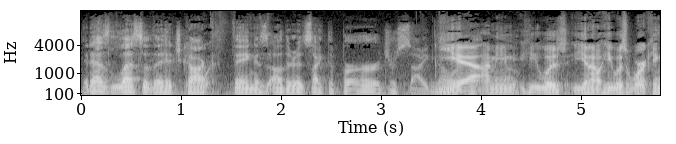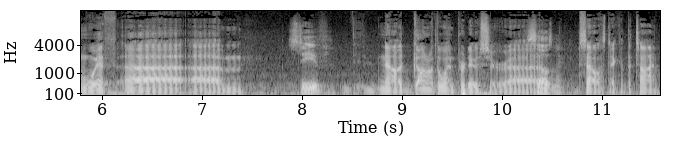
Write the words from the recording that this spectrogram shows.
it has less of the Hitchcock thing as other. It's like The Birds or Psycho. yeah, whatever. I mean, he was, you know, he was working with, uh, um, Steve. no, Gone with the Wind producer uh, Selznick. Selznick at the time,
